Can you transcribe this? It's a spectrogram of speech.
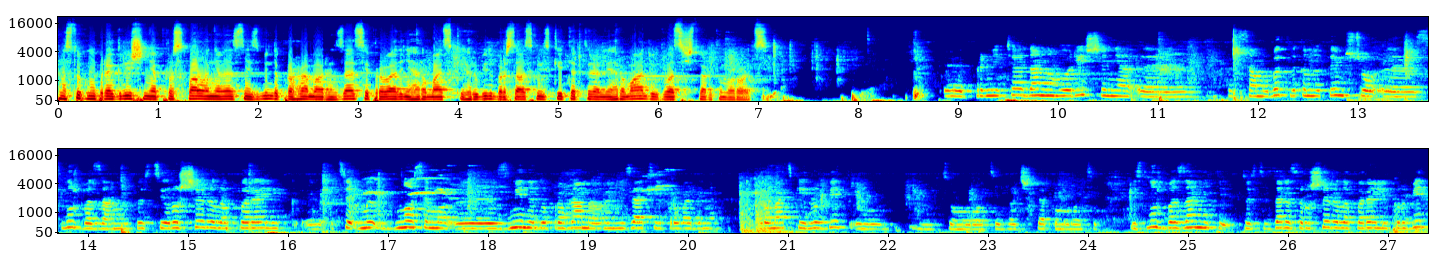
Наступний проект рішення про схвалення внесення змін до програми організації проведення громадських робіт Бориславської міської територіальної громади у 2024 році. Е, Прийняття даного рішення е, так само викликано тим, що е, служба зайнятості розширила перелік. е, Це ми вносимо е, зміни до програми організації проведення громадських робіт е, в цьому році, 24-му році. І служба зайнятості зараз розширила перелік робіт,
